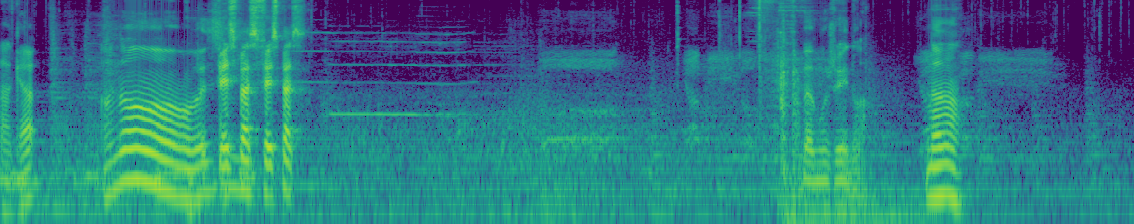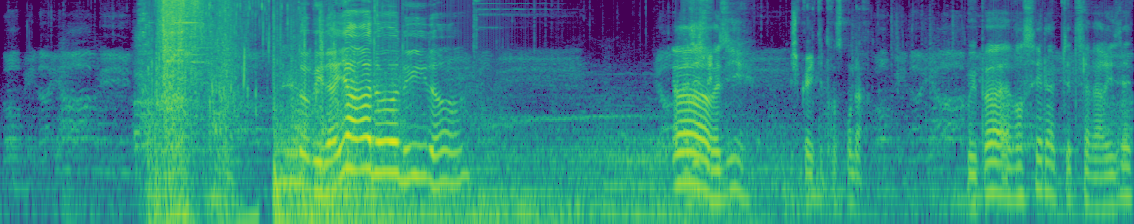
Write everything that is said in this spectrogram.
Un gars. Oh non. Fais espace, fais espace. Bah mon jeu est noir. Non, non. Ah, vas-y. J'ai connecté le transpondeur. Vous pouvez pas avancer là, peut-être ça va reset.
